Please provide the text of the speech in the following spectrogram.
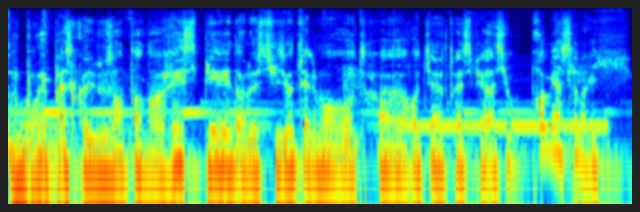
On pourrait presque nous entendre respirer dans le studio tellement on ret- retient notre respiration. Première sonnerie.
